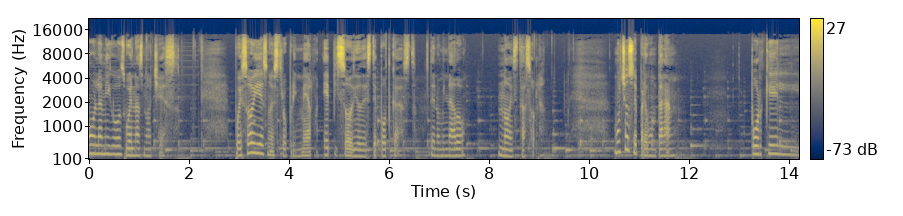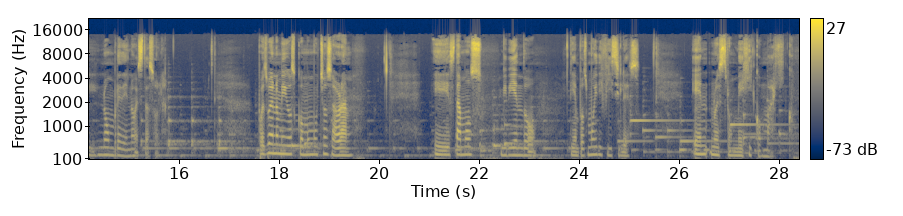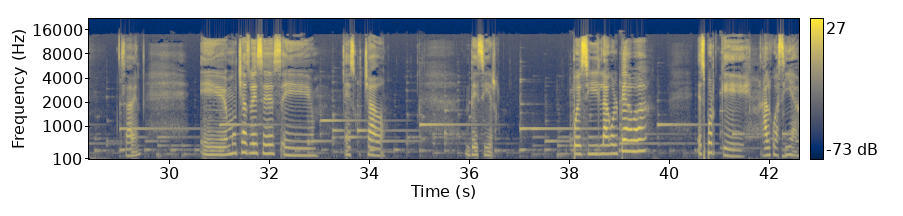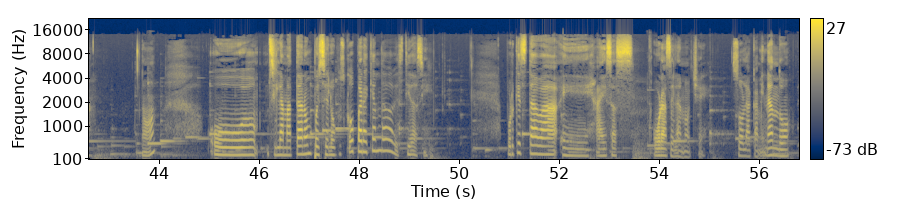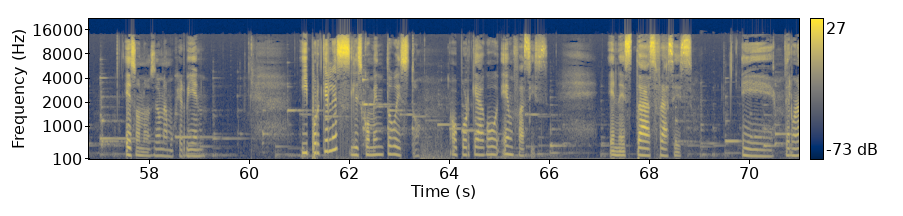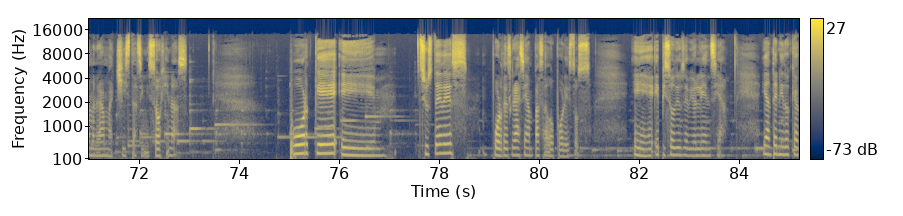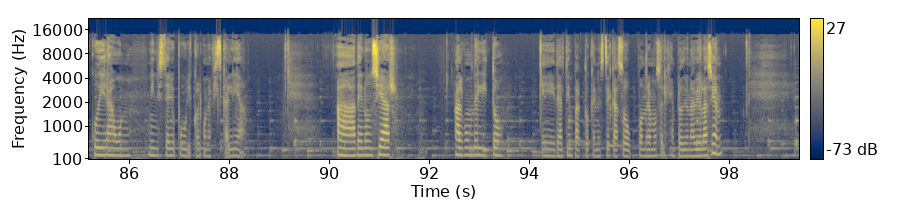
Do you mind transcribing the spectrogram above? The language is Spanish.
Hola amigos, buenas noches. Pues hoy es nuestro primer episodio de este podcast denominado No está sola. Muchos se preguntarán, ¿por qué el nombre de No está sola? Pues bueno amigos, como muchos sabrán, eh, estamos viviendo tiempos muy difíciles en nuestro México mágico, ¿saben? Eh, muchas veces eh, he escuchado decir, pues si la golpeaba es porque algo hacía, ¿no? O si la mataron, pues se lo buscó. ¿Para qué andaba vestida así? ¿Por qué estaba eh, a esas horas de la noche sola caminando? Eso no es de una mujer bien. ¿Y por qué les, les comento esto? ¿O por qué hago énfasis en estas frases eh, de alguna manera machistas y misóginas? Porque eh, si ustedes, por desgracia, han pasado por estos eh, episodios de violencia y han tenido que acudir a un ministerio público, alguna fiscalía, a denunciar algún delito eh, de alto impacto, que en este caso pondremos el ejemplo de una violación,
